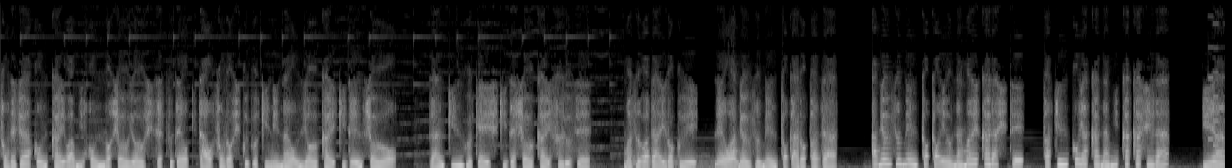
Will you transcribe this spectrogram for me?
それじゃあ今回は日本の商業施設で起きた恐ろしく不気味な音量回帰現象を、ランキング形式で紹介するぜ。まずは第6位、ネオアミューズメントガロパだ。アミューズメントという名前からして、パチンコ屋か何かかしら？いや、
